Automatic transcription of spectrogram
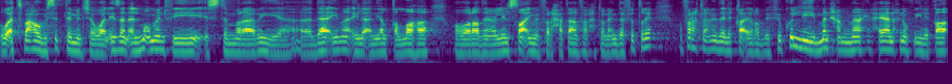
وأتبعه بستة من شوال. إذا المؤمن في استمرارية دائمة إلى أن يلقى الله وهو راض عنه للصائم فرحتان فرحة عند فطره وفرحة عند لقاء ربه. في كل منحى من مناحي الحياة نحن في لقاء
